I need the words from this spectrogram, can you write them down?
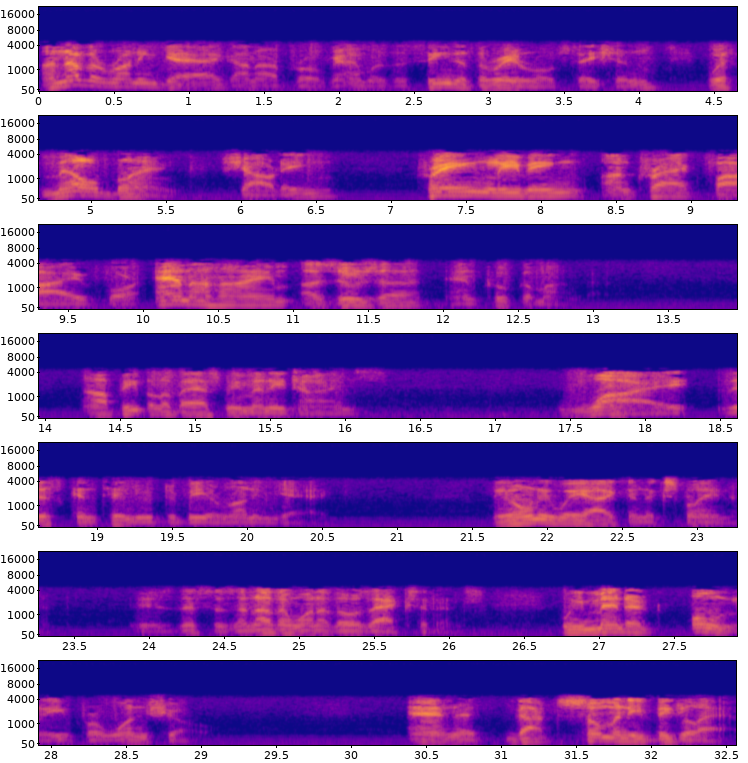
Another running gag on our program was the scene at the railroad station with Mel Blanc shouting, Train leaving on track five for Anaheim, Azusa, and Cucamonga. Now, people have asked me many times why this continued to be a running gag. The only way I can explain it is this is another one of those accidents. We meant it only for one show. And it got so many big laughs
